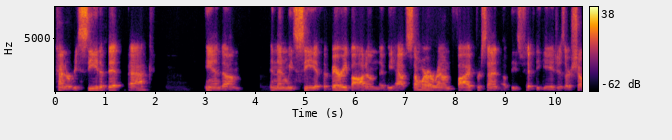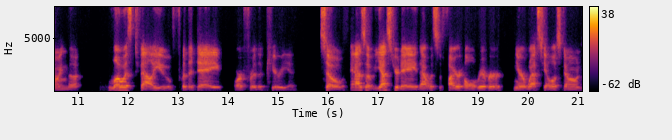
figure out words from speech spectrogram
kind of recede a bit back. And um, and then we see at the very bottom that we have somewhere around 5% of these 50 gauges are showing the lowest value for the day or for the period. So as of yesterday, that was the Firehole River near West Yellowstone,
